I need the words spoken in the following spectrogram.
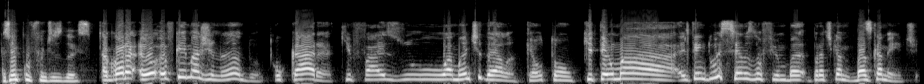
Eu sempre confundi os dois. Agora, eu, eu fiquei imaginando o cara que faz o amante dela, que é o Tom. Que tem uma. Ele tem duas cenas no filme, praticamente, basicamente.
